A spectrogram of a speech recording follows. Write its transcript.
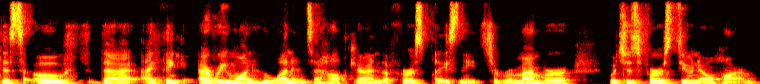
this oath that i think everyone who went into healthcare in the first place needs to remember which is first do no harm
